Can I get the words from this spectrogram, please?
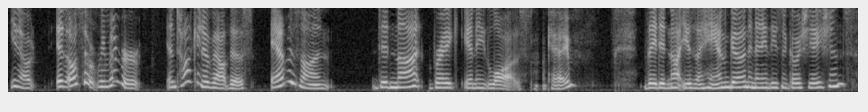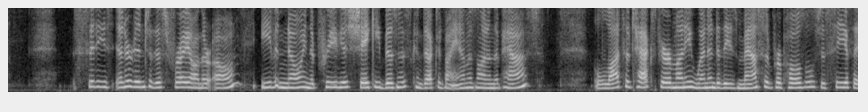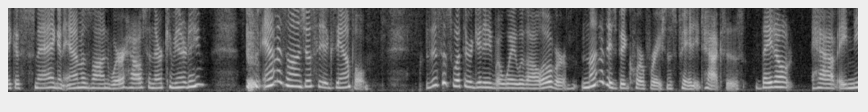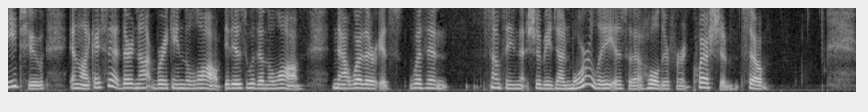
you know, and also remember, in talking about this, Amazon did not break any laws, okay? They did not use a handgun in any of these negotiations. Cities entered into this fray on their own, even knowing the previous shaky business conducted by Amazon in the past. Lots of taxpayer money went into these massive proposals to see if they could snag an Amazon warehouse in their community. Amazon's just the example this is what they're getting away with all over. None of these big corporations pay any taxes. They don't have a need to. And like I said, they're not breaking the law. It is within the law. Now, whether it's within something that should be done morally is a whole different question. So,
